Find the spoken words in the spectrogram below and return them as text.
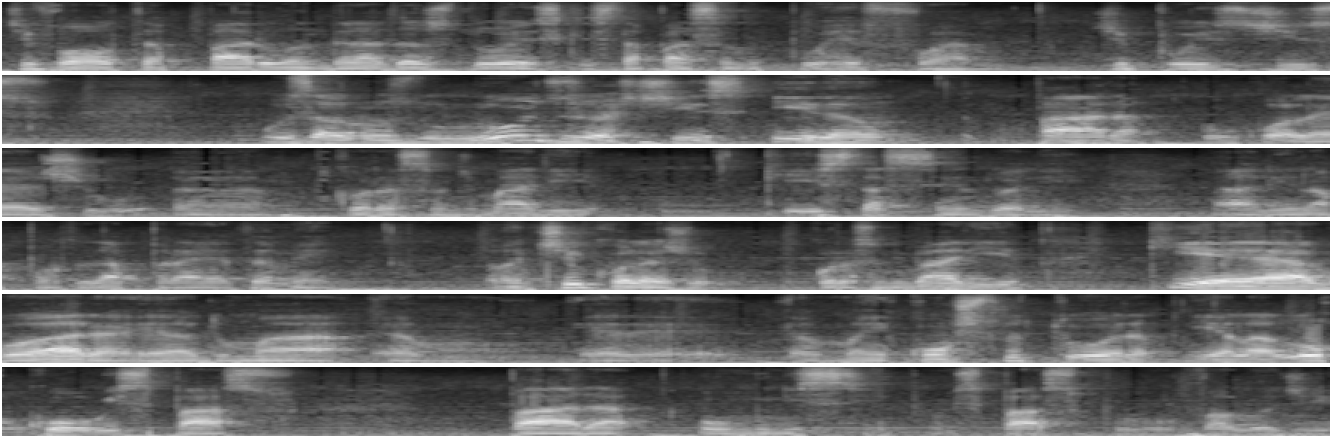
de volta para o Andradas 2, que está passando por reforma. Depois disso, os alunos do Lourdes Ortiz irão para o Colégio uh, Coração de Maria, que está sendo ali, ali na ponta da praia também. O antigo Colégio Coração de Maria, que é agora é de uma, é, é, é uma construtora e ela alocou o espaço para o município, um espaço por valor de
